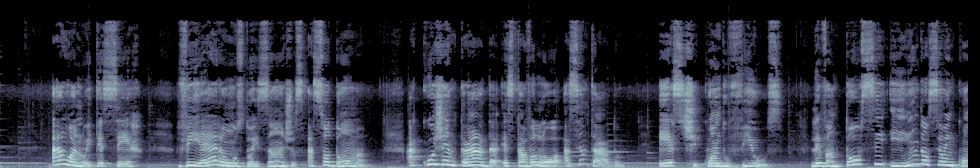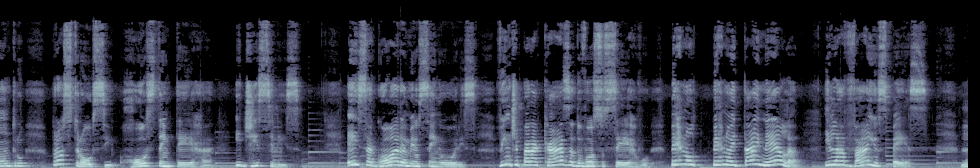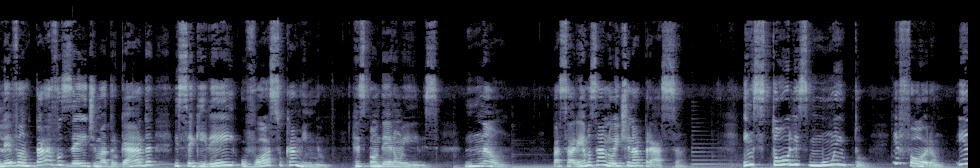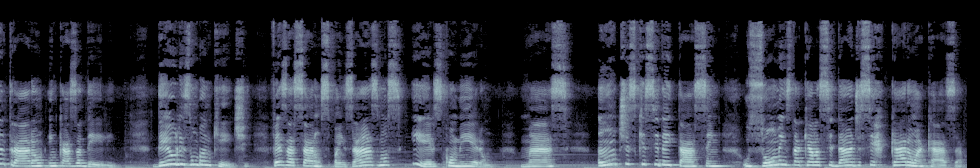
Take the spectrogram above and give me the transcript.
Ao anoitecer, vieram os dois anjos a Sodoma, a cuja entrada estava Ló assentado. Este, quando viu-os, levantou-se e, indo ao seu encontro, prostrou-se, rosto em terra, e disse-lhes: Eis agora, meus senhores, vinde para a casa do vosso servo, perno pernoitai nela e lavai os pés. Levantar-vos-ei de madrugada e seguirei o vosso caminho. Responderam eles: Não, passaremos a noite na praça instou-lhes muito e foram e entraram em casa dele. Deu-lhes um banquete, fez assar uns pães asmos e eles comeram. Mas antes que se deitassem, os homens daquela cidade cercaram a casa.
